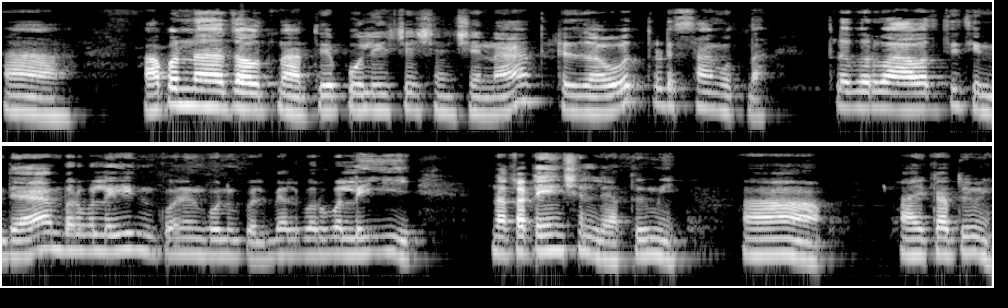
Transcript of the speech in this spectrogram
हां आपण जाऊत ना ते पोलीस स्टेशनचे ना तिथे जाऊ तिकडे सांगूत ना तिकडे बरोबर आवाज तिथे द्या बरोबर येईन कोणी कोणी बोलब्याला बरोबर येई नका टेन्शन लिहा तुम्ही हां ऐका तुम्ही.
